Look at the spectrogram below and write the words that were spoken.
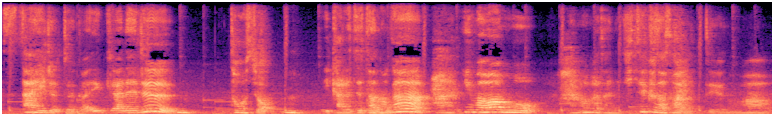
スタイルというか行かれるうん当初うん行かれてたのが、はい。今はもう山形に来てくださるっていうのは、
